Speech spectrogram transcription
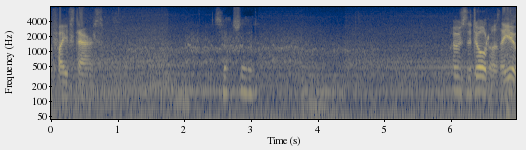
Have five stars. Is he actually? Who's the dodo? Is that you?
